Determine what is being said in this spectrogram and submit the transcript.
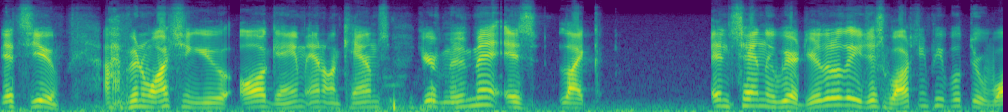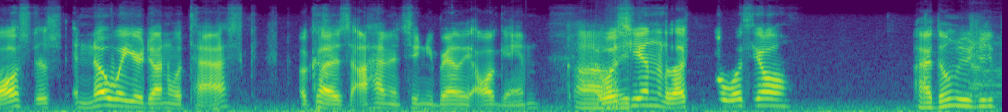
it's you. I've been watching you all game and on cams. Your movement is like insanely weird. You're literally just watching people through walls. There's no way you're done with task because I haven't seen you barely all game. Uh, Was it- he in electrical with y'all? I don't usually. No.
